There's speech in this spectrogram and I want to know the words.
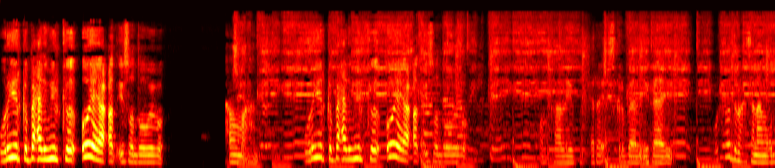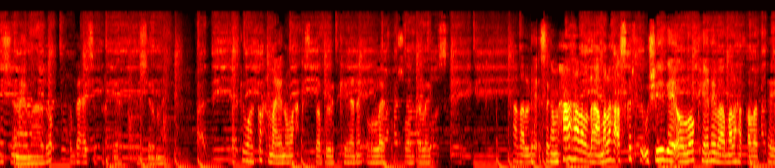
Wariyarka bacdi wiilka ooyaya cod iisoo duubibo waxba ma ahan. Wariyarka bacdi wiilka ooyaya cod iisoo duubibo qolkaa laygu xiray askar baa la iraayay wuxuu damacsanaa muqdisho inuu imaado kabacdi safarkiyaa ka fashilmay laakiin waa ka xumay inuu wax kastaba la keenay oo leef u galay hadal dheh isaga maxaa hadal dhahaa malaha askartii uu sheegaya oo loo keenay baa malaha qabatay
